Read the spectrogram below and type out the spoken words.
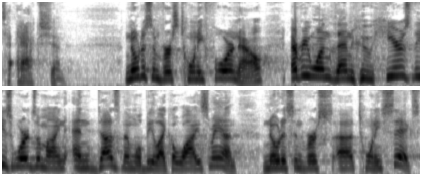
to action. Notice in verse 24 now, everyone then who hears these words of mine and does them will be like a wise man. Notice in verse uh, 26,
